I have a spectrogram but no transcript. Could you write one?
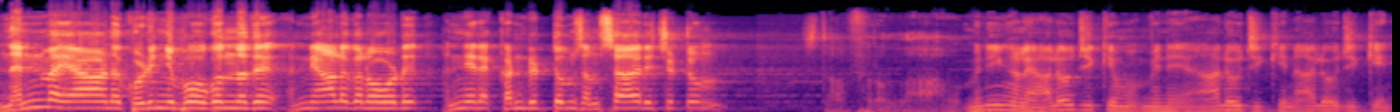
നന്മയാണ് കൊഴിഞ്ഞു പോകുന്നത്. അന്യാളുകളോട് അന്യരെ കണ്ടിട്ടും സംസാരിച്ചിട്ടും. മിനിങ്ങളെ ആലോചിക്കും മിനെ ആലോചിക്കൻ ആലോചിക്കൻ.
